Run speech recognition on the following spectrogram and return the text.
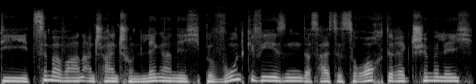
Die Zimmer waren anscheinend schon länger nicht bewohnt gewesen. Das heißt, es roch direkt schimmelig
